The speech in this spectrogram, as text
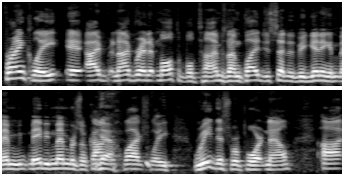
frankly, it, I've, and I've read it multiple times, and I'm glad you said at the beginning, maybe members of Congress yeah. will actually read this report now. Uh,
